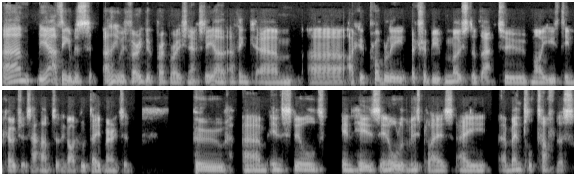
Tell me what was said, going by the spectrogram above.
Um, yeah, I think it was. I think it was very good preparation. Actually, I, I think um, uh, I could probably attribute most of that to my youth team coach at Southampton, a guy called Dave Merrington, who um, instilled in his in all of his players a, a mental toughness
